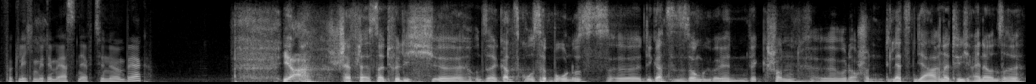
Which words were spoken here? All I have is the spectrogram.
verglichen mit dem ersten FC Nürnberg? Ja, Scheffler ist natürlich äh, unser ganz großer Bonus äh, die ganze Saison über hinweg schon äh, oder auch schon die letzten Jahre natürlich einer unserer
